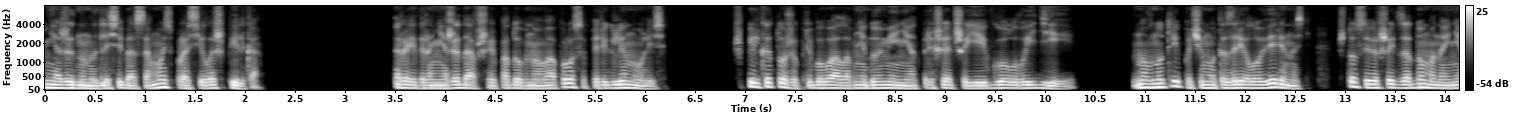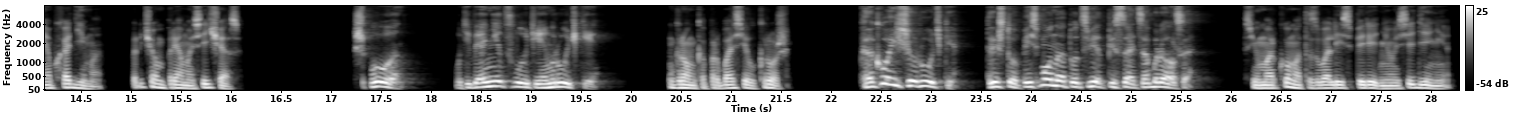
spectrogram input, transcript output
Неожиданно для себя самой спросила Шпилька. Рейдеры, не ожидавшие подобного вопроса, переглянулись. Шпилька тоже пребывала в недоумении от пришедшей ей в голову идеи. Но внутри почему-то зрела уверенность, что совершить задуманное необходимо, причем прямо сейчас. «Шпон, у тебя нет случаем ручки?» Громко пробасил Крош. «Какой еще ручки? Ты что, письмо на тот свет писать собрался?» С юморком отозвались с переднего сиденья.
